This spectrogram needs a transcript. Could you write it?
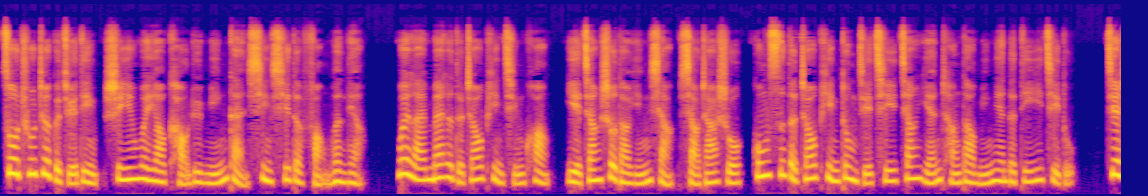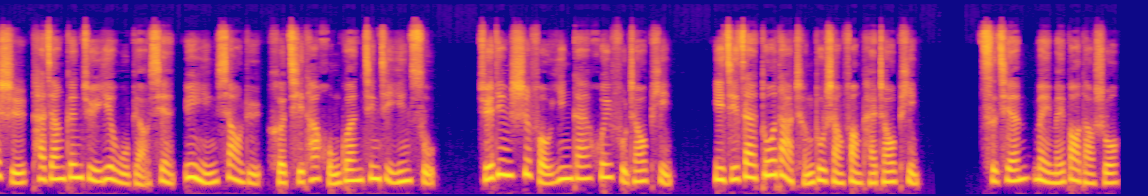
做出这个决定是因为要考虑敏感信息的访问量，未来 Meta 的招聘情况也将受到影响。小扎说，公司的招聘冻结期将延长到明年的第一季度，届时他将根据业务表现、运营效率和其他宏观经济因素，决定是否应该恢复招聘，以及在多大程度上放开招聘。此前，美媒报道说。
